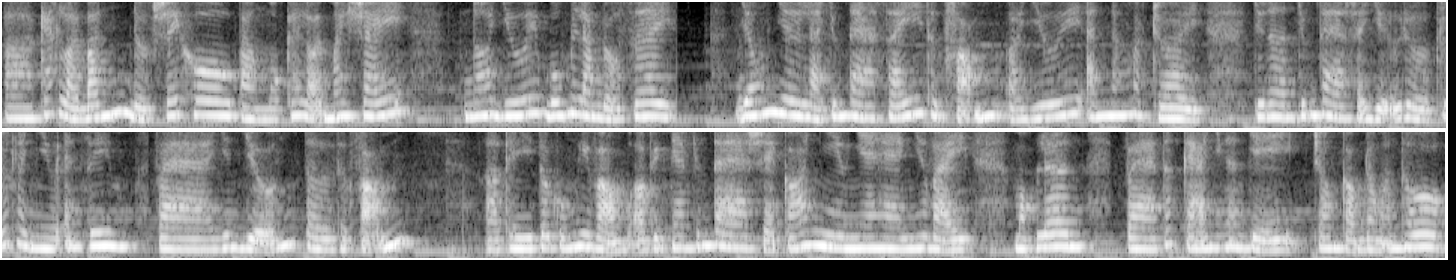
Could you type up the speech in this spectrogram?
À, các loại bánh được sấy khô bằng một cái loại máy sấy nó dưới 45 độ C. Giống như là chúng ta sấy thực phẩm ở dưới ánh nắng mặt trời cho nên chúng ta sẽ giữ được rất là nhiều enzyme và dinh dưỡng từ thực phẩm. À, thì tôi cũng hy vọng ở Việt Nam chúng ta sẽ có nhiều nhà hàng như vậy mọc lên và tất cả những anh chị trong cộng đồng ăn thô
